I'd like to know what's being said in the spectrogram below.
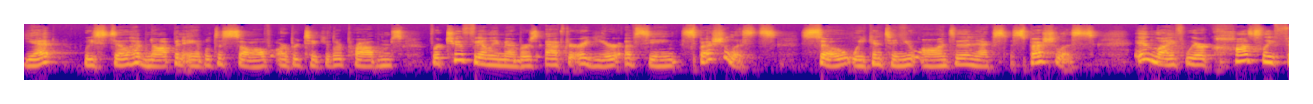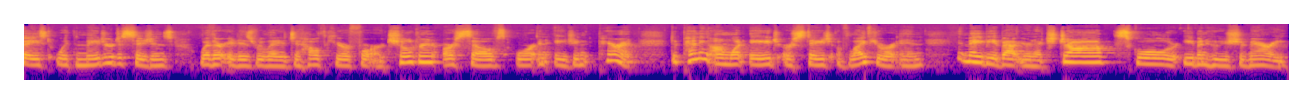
Yet, we still have not been able to solve our particular problems for two family members after a year of seeing specialists. So we continue on to the next specialists. In life, we are constantly faced with major decisions, whether it is related to health care for our children, ourselves, or an aging parent. Depending on what age or stage of life you are in, it may be about your next job, school, or even who you should marry.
